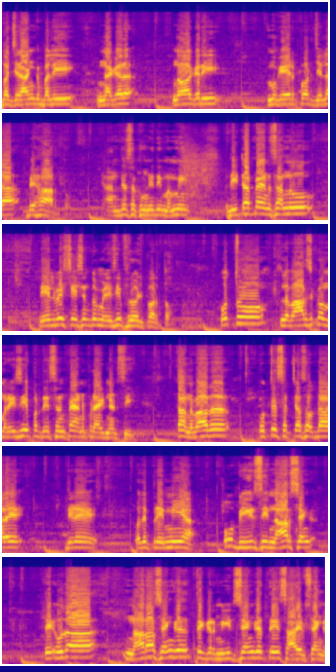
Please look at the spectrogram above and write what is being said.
ਬਜਰੰਗ ਬਲੀ ਨਗਰ ਨੌਗਰੀ, ਮੁਗੇਰਪੁਰ ਜ਼ਿਲ੍ਹਾ ਬਿਹਾਰ ਤੋਂ। ਜਾਣਦੇ ਹੋ ਸੁਖਮਨੀ ਦੀ ਮੰਮੀ। ਰੀਟਾ ਭੈਣ ਸਾਨੂੰ ਰੇਲਵੇ ਸਟੇਸ਼ਨ ਤੋਂ ਮਿਲੀ ਸੀ ਫਿਰੋਜ਼ਪੁਰ ਤੋਂ। ਉੱਥੋਂ ਲਵਾਰਸ ਘੁੰਮ ਰਹੀ ਸੀ, ਇਹ ਪ੍ਰਦੇਸ਼ਨ ਭੈਣ ਪ੍ਰੈਗਨੈਂਟ ਸੀ। ਧੰਨਵਾਦ, ਉੱਥੇ ਸੱਚਾ ਸੌਦਾ ਵਾਲੇ ਜਿਹੜੇ ਉਹਦੇ ਪ੍ਰੇਮੀ ਆ, ਉਹ ਵੀਰ ਸੀ ਨਾਰ ਸਿੰਘ ਤੇ ਉਹਦਾ ਨਾਰਾ ਸਿੰਘ ਤੇ ਗਰਮੀਤ ਸਿੰਘ ਤੇ ਸਾਹਿਬ ਸਿੰਘ।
